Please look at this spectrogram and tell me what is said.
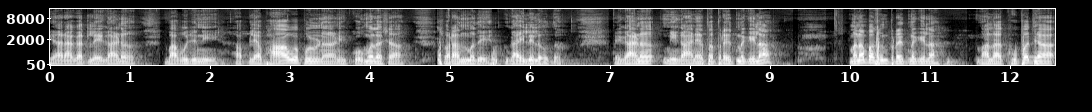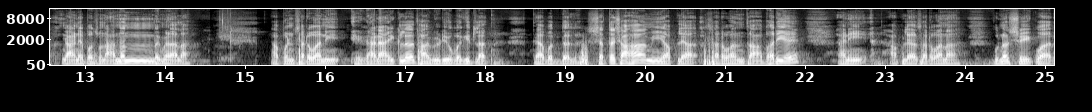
या रागातलं हे गाणं बाबूजींनी आपल्या भावपूर्ण आणि कोमल अशा स्वरांमध्ये गायलेलं होतं. ते गाणं मी गाण्याचा प्रयत्न केला मनापासून प्रयत्न केला. मला खूपच ह्या गाण्यापासून आनंद मिळाला. आपण सर्वांनी हे गाणं ऐकलं हा व्हिडिओ बघितलात. त्याबद्दल शतशः मी आपल्या सर्वांचा आभारी आहे आणि आपल्या सर्वांना पुनश्च एक वार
